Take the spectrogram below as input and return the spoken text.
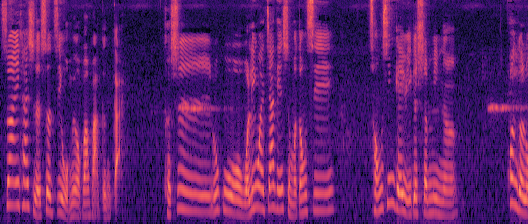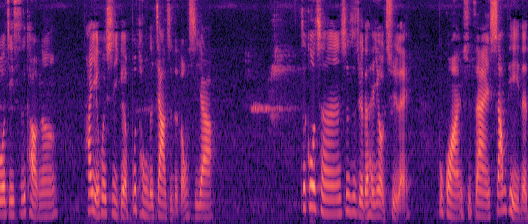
虽然一开始的设计我没有办法更改，可是如果我另外加点什么东西，重新给予一个生命呢？换个逻辑思考呢？它也会是一个不同的价值的东西呀。这过程是不是觉得很有趣嘞？不管是在商品的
